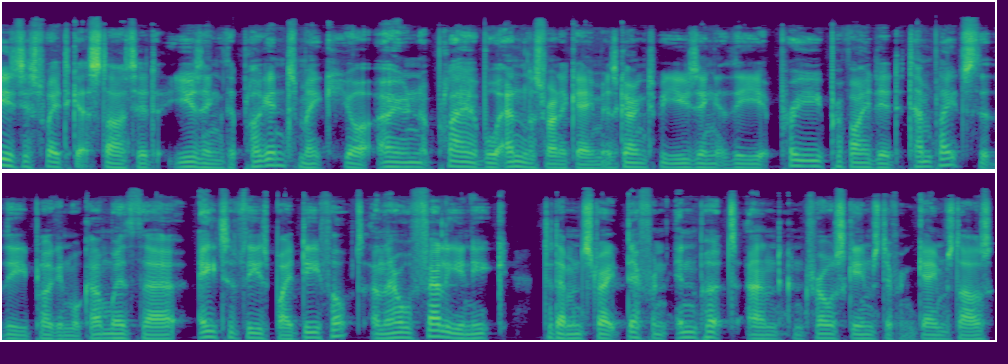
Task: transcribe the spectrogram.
easiest way to get started using the plugin to make your own playable Endless Runner game is going to be using the pre-provided templates that the plugin will come with. There are eight of these by default, and they're all fairly unique to demonstrate different input and control schemes, different game styles,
